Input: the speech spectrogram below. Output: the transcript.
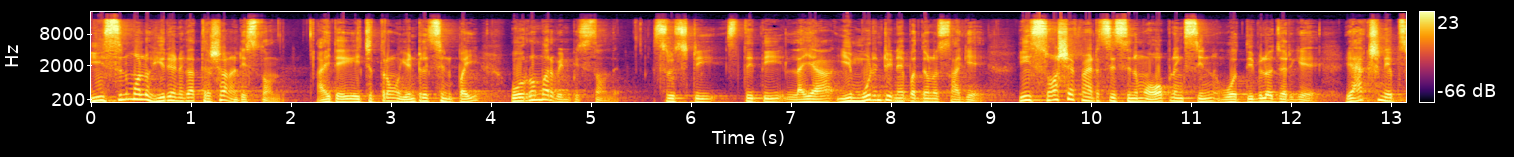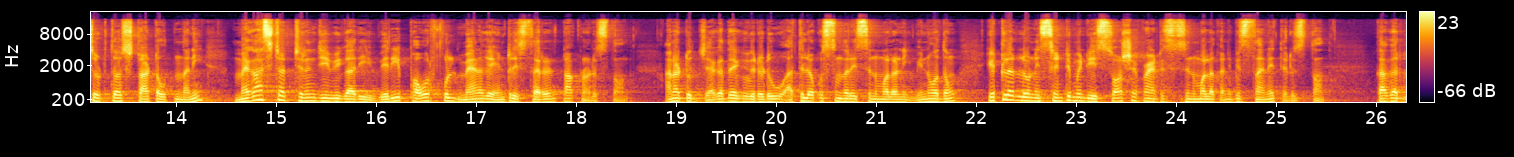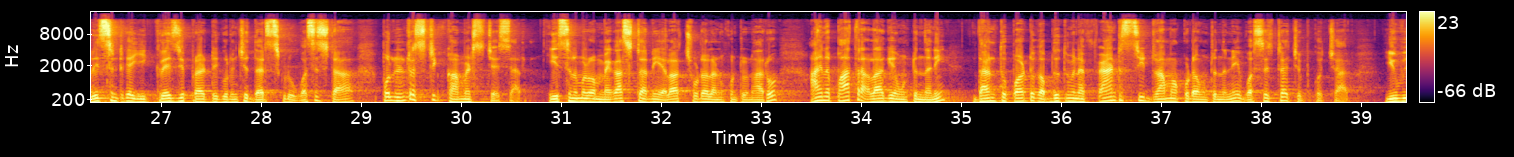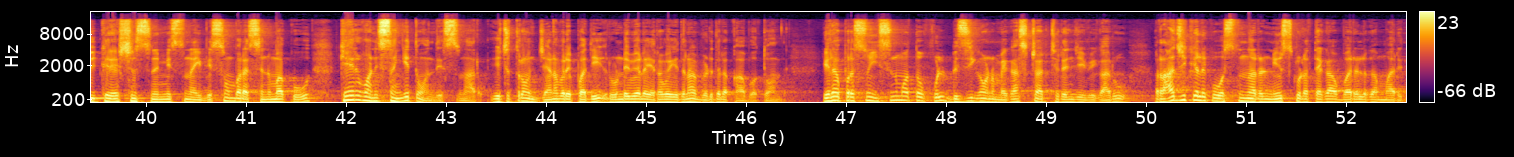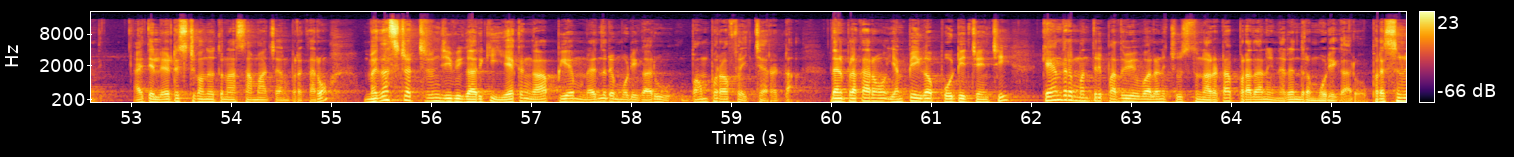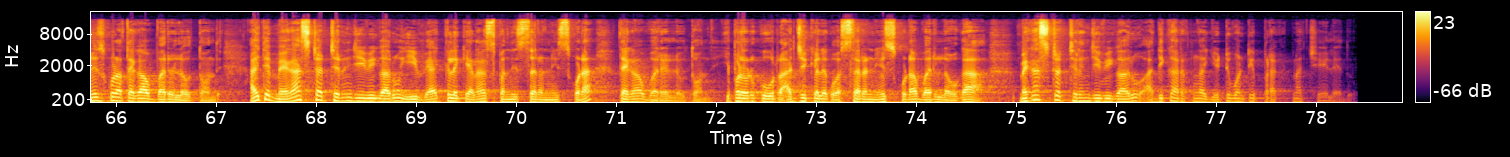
ఈ సినిమాలో హీరోయిన్గా త్రిష నటిస్తోంది. అయితే ఈ చిత్రం ఎంట్రీ సీన్పై ఓ రూమర్ వినిపిస్తోంది. సృష్టి స్థితి లయ ఈ మూడింటి నేపథ్యంలో సాగే ఈ social fantasy cinema opening scene ఓ దివిలో జరిగే యాక్షన్ ఎపిసోడ్తో స్టార్ట్ అవుతుందని మెగాస్టార్ చిరంజీవి గారి వెరీ పవర్ఫుల్ మ్యాన్గా ఎంట్రీ ఇస్తారని టాక్ నడుస్తోంది. అన్నట్టు జగదేక వీరుడు అతిలోక సుందరి సినిమాలోని వినోదం హిట్లర్లోని సెంటిమెంట్ ఈ సోషల్ ఫ్యాంటసీ సినిమాలో కనిపిస్తాయని తెలుస్తోంది. కాగా రీసెంట్గా ఈ క్రేజీ ప్రాజెక్ట్ గురించి దర్శకుడు వశిష్ఠ పలు ఇంట్రెస్టింగ్ కామెంట్స్ చేశారు. ఈ సినిమాలో మెగాస్టార్ని ఎలా చూడాలనుకుంటున్నారో ఆయన పాత్ర అలాగే ఉంటుందని దాంతో పాటు అద్భుతమైన ఫ్యాంటసీ డ్రామా కూడా ఉంటుందని వశిష్ఠ చెప్పుకొచ్చారు. యువి క్రియేషన్స్ నిర్మిస్తున్న ఈ విశ్వంబర సినిమాకు కేరవాణి సంగీతం అందిస్తున్నారు. ఈ చిత్రం జనవరి పది రెండు వేల ఇరవై ఐదున విడుదల కాబోతోంది. ఇలా ప్రస్తుతం ఈ సినిమాతో ఫుల్ బిజీగా ఉన్న మెగాస్టార్ చిరంజీవి గారు రాజకీయాలకు వస్తున్నారని న్యూస్ కూడా తెగ వైరల్గా మారింది. అయితే లేటెస్ట్గా అందుతున్న సమాచారం ప్రకారం మెగాస్టార్ చిరంజీవి గారికి ఏకంగా పీఎం నరేంద్ర మోడీ గారు బంపర్ ఆఫర్ ఇచ్చారట. దాని ప్రకారం ఎంపీగా పోటీ చేయించి కేంద్ర మంత్రి పదవి ఇవ్వాలని చూస్తున్నారట ప్రధాని నరేంద్ర మోడీ గారు. ప్రెస్ న్యూస్ కూడా తెగ వైరల్ అవుతోంది. అయితే మెగాస్టార్ చిరంజీవి గారు ఈ వ్యాఖ్యలకు ఎలా స్పందిస్తారన్న న్యూస్ కూడా తెగ వైరల్ అవుతోంది. ఇప్పటివరకు రాజకీయాలకు వస్తారన్న న్యూస్ కూడా వైరల్ అవగా మెగాస్టార్ చిరంజీవి గారు అధికారికంగా ఎటువంటి ప్రకటన చేయలేదు.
